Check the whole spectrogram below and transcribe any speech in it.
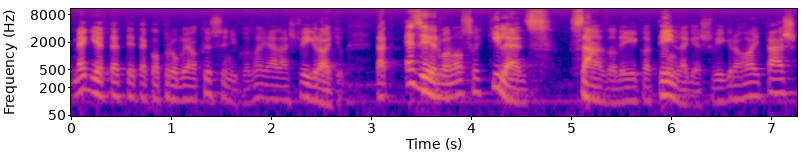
megértettétek a problémát, köszönjük az ajánlást, végrehajtjuk. Tehát ezért van az, hogy 9 százalék a tényleges végrehajtás,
